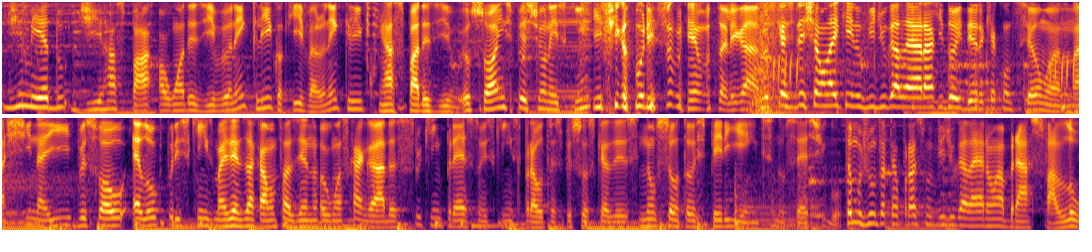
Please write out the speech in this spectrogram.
de medo de raspar algum adesivo. Eu nem clico aqui, velho. Eu nem clico em raspar adesivo. Eu só inspeciono a skin e fica por isso mesmo, tá ligado? Não esquece de deixar um like aí no vídeo, galera. Que doideira que aconteceu, mano. Na China aí, o pessoal é louco por skins, mas eles acabam fazendo algumas cagadas porque emprestam skins pra outras pessoas que às vezes não são tão experientes no CSGO. Tamo junto, até o próximo vídeo, galera. Um abraço. Falou!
